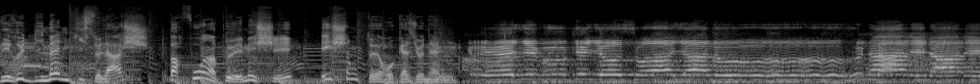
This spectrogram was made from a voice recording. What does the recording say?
des rugbymen qui se lâchent, parfois un peu éméchés, et chanteurs occasionnels. Croyez-vous que je sois jaloux? Nane, nane,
